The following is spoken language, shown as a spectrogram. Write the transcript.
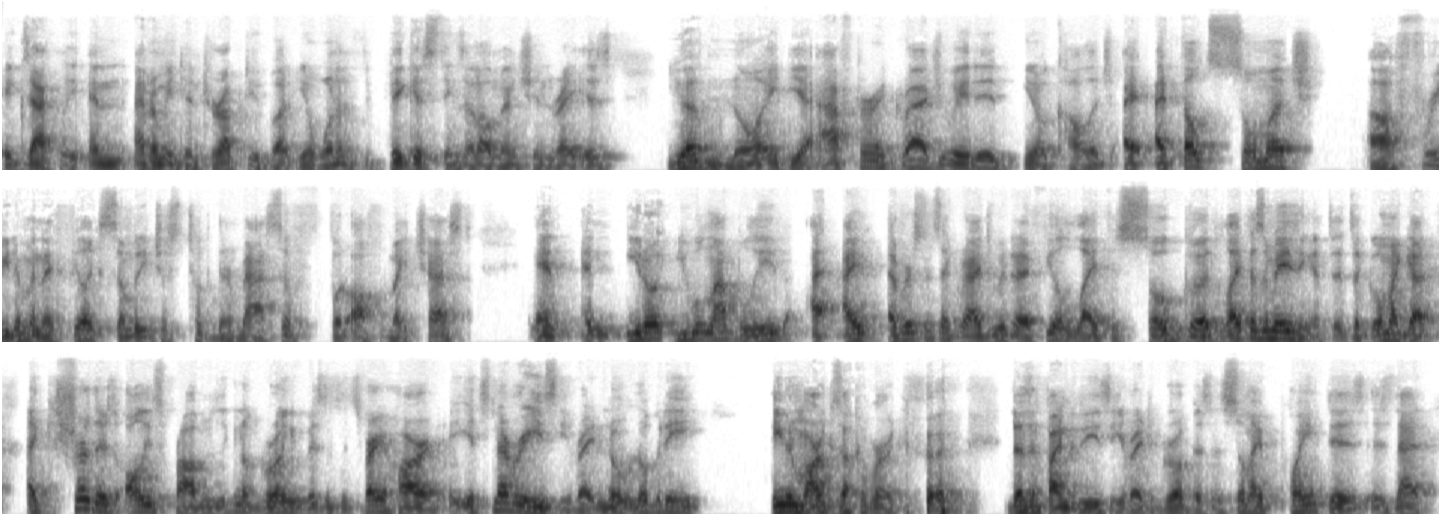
exactly. And I don't mean to interrupt you, but you know, one of the biggest things that I'll mention, right, is you have no idea. After I graduated, you know, college, I, I felt so much uh, freedom, and I feel like somebody just took their massive foot off of my chest. And and you know, you will not believe. I, I ever since I graduated, I feel life is so good. Life is amazing. It's, it's like oh my god. Like sure, there's all these problems. You know, growing a business, it's very hard. It's never easy, right? No, nobody even Mark Zuckerberg doesn't find it easy, right, to grow a business. So my point is, is that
